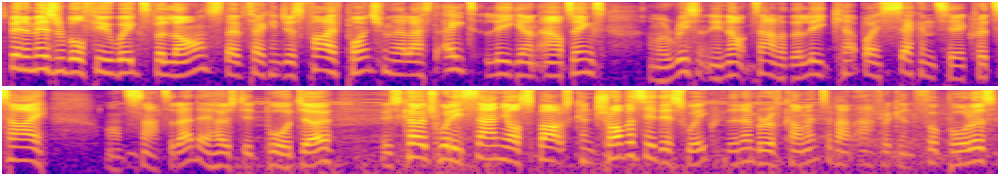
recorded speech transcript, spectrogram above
It's been a miserable few weeks for Lens. They've taken just five points from their last eight League 1 outings and were recently knocked out of the League Cup by second tier Créteil. On Saturday, they hosted Bordeaux, whose coach Willy Sagnol sparked controversy this week with a number of comments about African footballers.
